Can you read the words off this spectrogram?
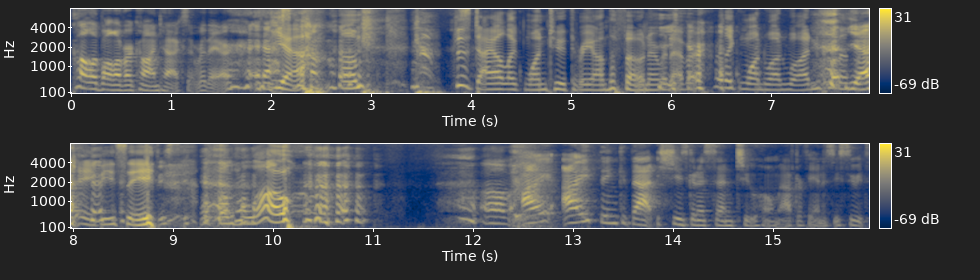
call up all of our contacts over there Yeah. um, just dial like one two three on the phone or whatever, or like one one one. That's Yeah. like ABC. um, hello. Um, I I think that she's gonna send two home after Fantasy Suites.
